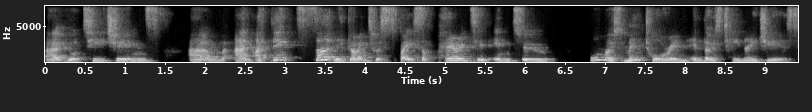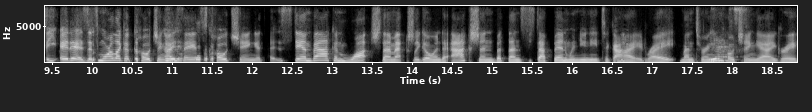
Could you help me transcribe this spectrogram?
uh, your teachings. Um, and I think certainly going to a space of parenting into almost mentoring in those teenage years. It is. It's more like a coaching. I say it's coaching. It, stand back and watch them actually go into action, but then step in when you need to guide, right? Mentoring yes. and coaching. Yeah, I agree.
